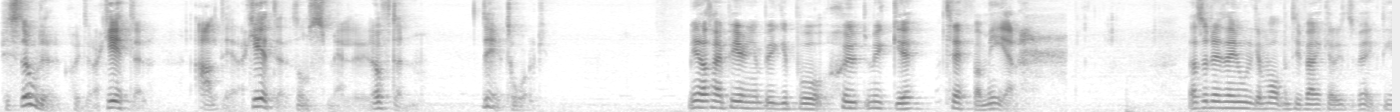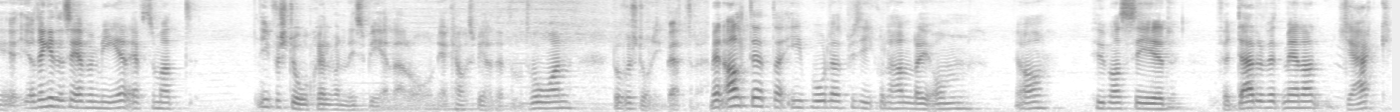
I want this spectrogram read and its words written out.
Pistoler skjuter raketer. Allt är raketer som smäller i luften. Det är Torg. Medan Hyperion bygger på skjut mycket, träffa mer. Alltså det är olika vapentillverkare vapentillverkarutvecklingar. Jag tänker inte säga för mer eftersom att ni förstår själva när ni spelar och ni har kanske spelat detta med tvåan. Då förstår ni bättre. Men allt detta i båda Precision handlar ju om, ja, hur man ser fördärvet mellan Jack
